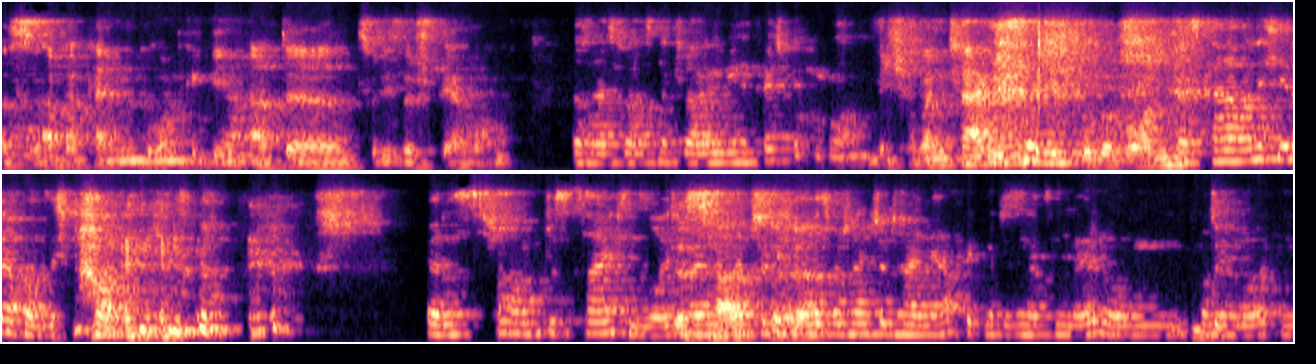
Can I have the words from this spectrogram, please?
äh, es einfach keinen Grund gegeben Ja. hat äh, zu dieser Sperrung. Das heißt, du hast eine Klage gegen Facebook gewonnen. Ich habe einen Klage gegen Facebook gewonnen. Das kann aber nicht jeder von sich behaupten. ja, das ist schon mal ein gutes Zeichen. So. Ich Das meine, hat, natürlich äh, war das wahrscheinlich total nervig mit diesen ganzen Meldungen von den Leuten.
